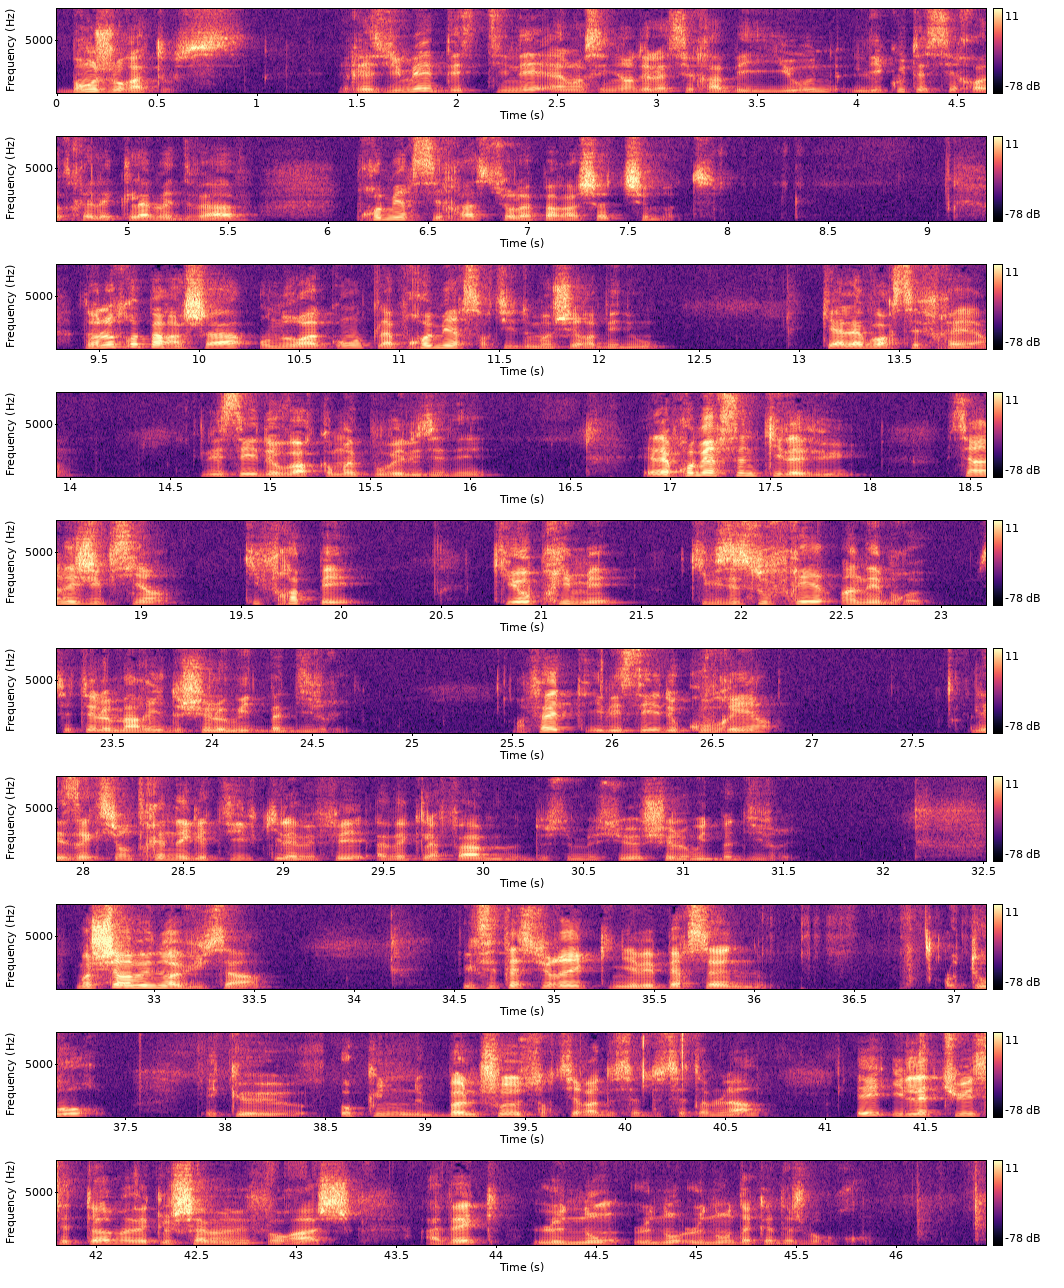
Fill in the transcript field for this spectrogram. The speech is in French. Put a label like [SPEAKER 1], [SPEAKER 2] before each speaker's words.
[SPEAKER 1] Bonjour à tous. Résumé destiné à l'enseignant de la Sira Beiyun, Likut Sichot Relek Vav, première Sira sur la paracha de Shemot. Dans notre paracha, on nous raconte la première sortie de Moshe Rabbeinu, qui alla voir ses frères, il essayait de voir comment il pouvait les aider. Et la première scène qu'il a vue, c'est un Égyptien qui frappait, qui opprimait, qui faisait souffrir un Hébreu. C'était le mari de Shelomit Bad-Divri. En fait, il essayait de couvrir les actions très négatives qu'il avait fait avec la femme de ce monsieur, Shelomit Bad-Divri. Moshe Rabbeinu a vu ça. Il s'est assuré qu'il n'y avait personne autour et que aucune bonne chose sortira de, cet homme-là. Et il a tué cet homme avec le Shamam Meforash, avec le nom, le nom, le.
